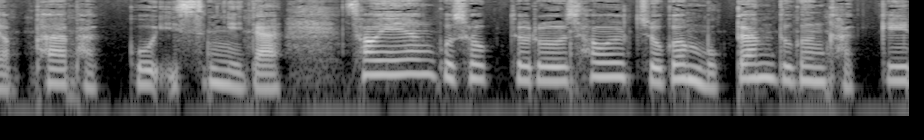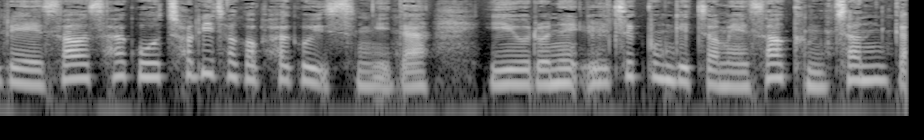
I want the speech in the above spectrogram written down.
여파 받고 있습니다. 서해안 고속도로 서울 쪽은 목감 부근 갓길에서 사고 처리 작업하고 있습니다. 이후로는 일찍 분기점에서 금천까지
